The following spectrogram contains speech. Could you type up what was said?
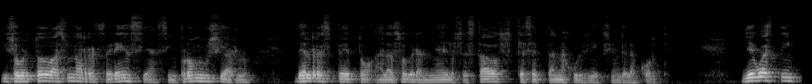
y sobre todo hace una referencia, sin pronunciarlo, del respeto a la soberanía de los estados que aceptan la jurisdicción de la Corte. Llego este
